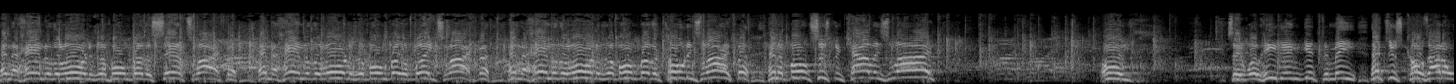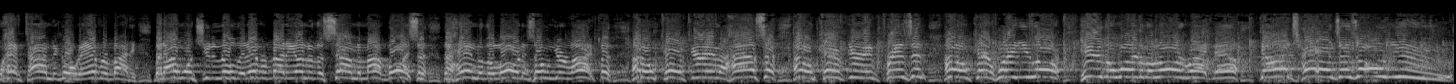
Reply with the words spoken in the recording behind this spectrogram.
and the hand of the Lord is upon Brother Seth's life, uh, and the hand of the Lord is upon Brother Blake's life, and the hand of the Lord is upon Brother Cody's life, and upon Sister Callie's life. Oh, say, well, he didn't get to me. That's just because I don't have time to go to everybody. But I want you to know that everybody under the sound of my voice, uh, the hand of the Lord is on your life. Uh, I don't care if you're in the house. Uh, I don't care if you're in prison. I don't care where you are. Hear the word of the Lord right now. God's hands is on you.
